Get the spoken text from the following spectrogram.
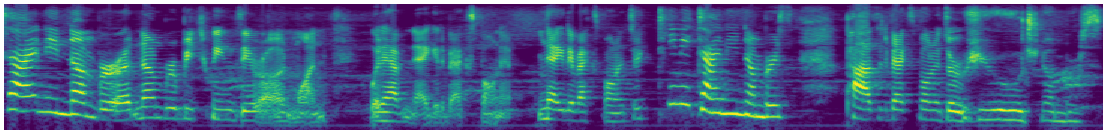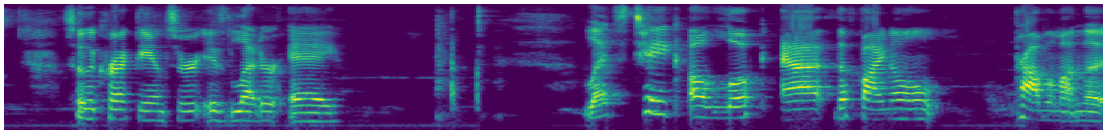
tiny number. A number between 0 and 1 would have negative exponent. Negative exponents are teeny, tiny numbers. Positive exponents are huge numbers. So the correct answer is letter A. Let's take a look at the final problem on the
